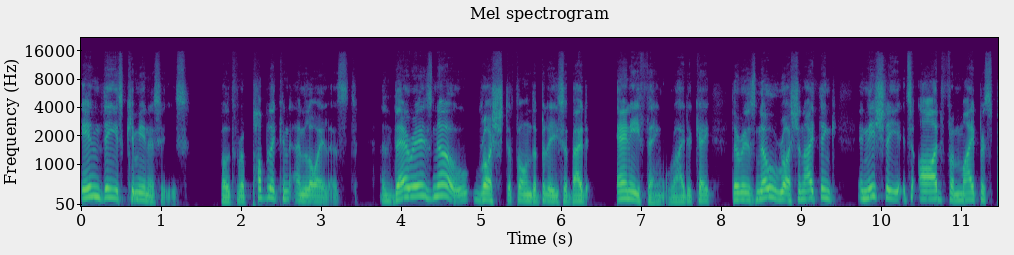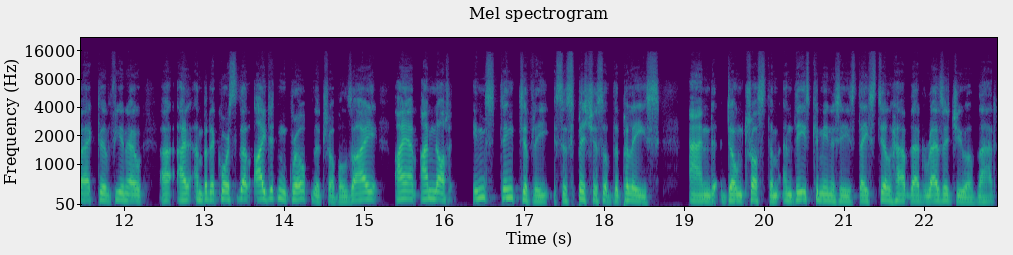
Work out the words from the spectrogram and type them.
in these communities, both Republican and loyalist, there is no rush to phone the police about anything, right? Okay. There is no rush. And I think initially it's odd from my perspective, you know, uh, I, but of course that I didn't grow up in the troubles. I, I am, I'm not instinctively suspicious of the police and don't trust them. And these communities, they still have that residue of that.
